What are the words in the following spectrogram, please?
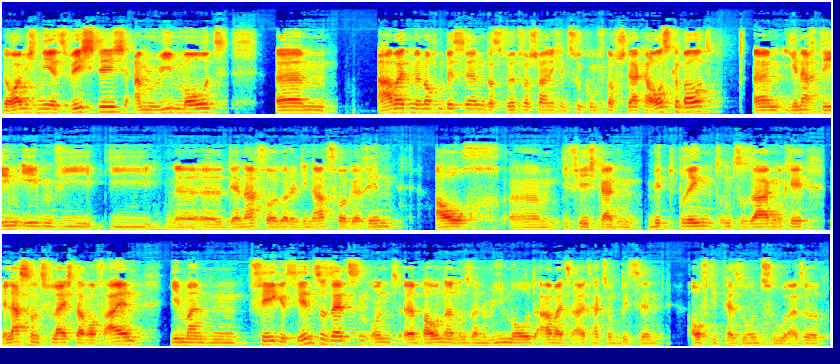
Eine räumliche Nähe ist wichtig. Am Remote ähm, arbeiten wir noch ein bisschen. Das wird wahrscheinlich in Zukunft noch stärker ausgebaut. Ähm, je nachdem eben, wie die, äh, der Nachfolger oder die Nachfolgerin auch ähm, die Fähigkeiten mitbringt, um zu sagen, okay, wir lassen uns vielleicht darauf ein, jemanden Fähiges hier hinzusetzen und äh, bauen dann unseren Remote-Arbeitsalltag so ein bisschen auf die Person zu. Also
